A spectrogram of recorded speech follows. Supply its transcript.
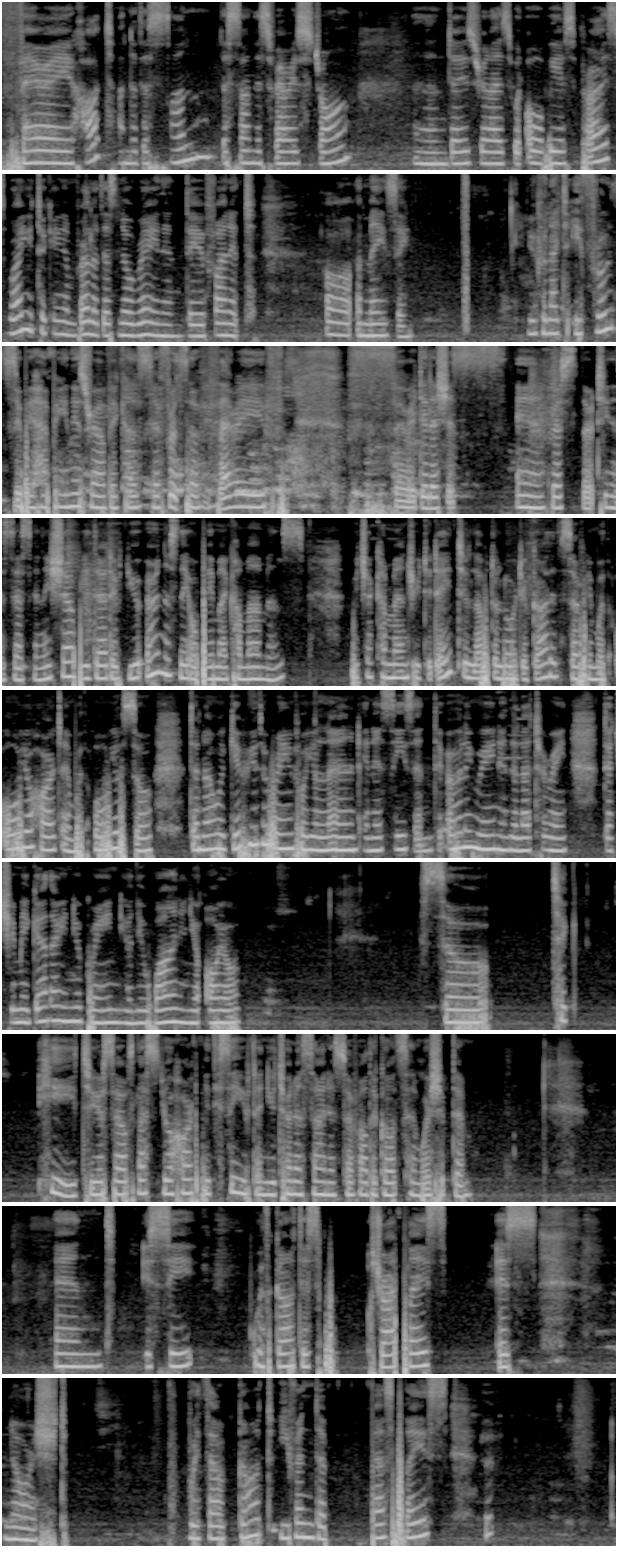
very hot under the sun. The sun is very strong, and the Israelites would all be surprised. Why are you taking an umbrella? There's no rain, and they find it oh, amazing. If you like to eat fruits, you'll be happy in Israel because the fruits are very, very delicious. And verse 13 it says, And it shall be that if you earnestly obey my commandments, which I command you today to love the Lord your God and serve him with all your heart and with all your soul, then I will give you the rain for your land in its season, the early rain and the latter rain, that you may gather in your grain, your new wine, and your oil. So take heed to yourselves, lest your heart be deceived, and you turn aside and serve other gods and worship them. And you see, with God, this dry place is nourished. Without God, even the best place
